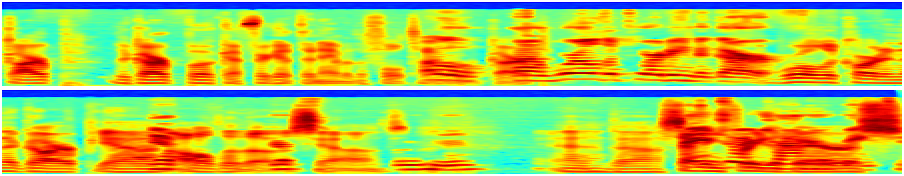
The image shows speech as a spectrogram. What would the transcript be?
Garp, the Garp book. I forget the name of the full title. oh Garp. uh, world according to garp World According to Garp. Yeah, Yep. all of those. Yeah, hmm and uh, Setting Free the John Irving Bears.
